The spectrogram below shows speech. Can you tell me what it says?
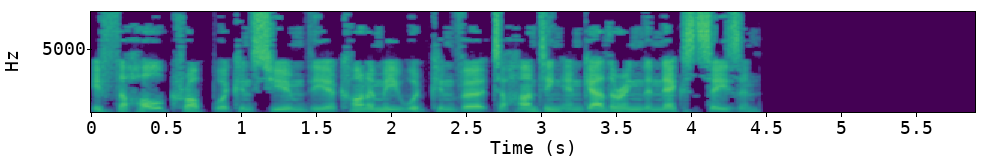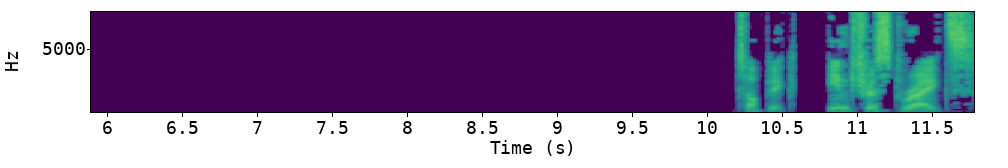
If the whole crop were consumed the economy would convert to hunting and gathering the next season. Interest rates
